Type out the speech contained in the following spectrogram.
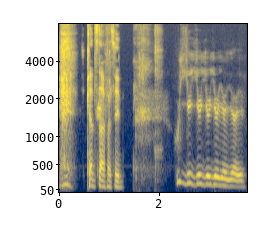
Ich kann's nachvollziehen. Huiuiuiuiui.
